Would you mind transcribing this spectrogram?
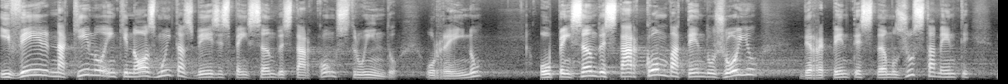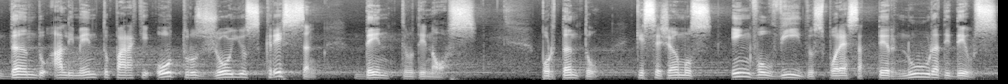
e ver naquilo em que nós muitas vezes pensando estar construindo o reino, ou pensando estar combatendo o joio, de repente estamos justamente dando alimento para que outros joios cresçam dentro de nós. Portanto, que sejamos envolvidos por essa ternura de Deus,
